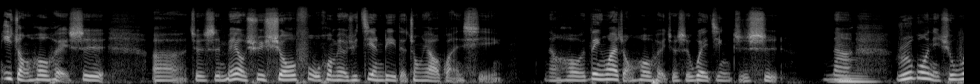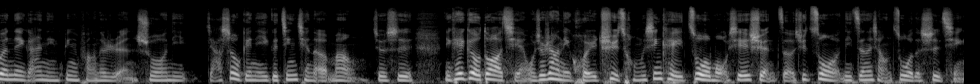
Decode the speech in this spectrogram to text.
一种后悔是。呃，就是没有去修复或没有去建立的重要关系，然后另外一种后悔就是未尽之事。那如果你去问那个安宁病房的人说，你假设我给你一个金钱的 amount，就是你可以给我多少钱，我就让你回去重新可以做某些选择，去做你真的想做的事情，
